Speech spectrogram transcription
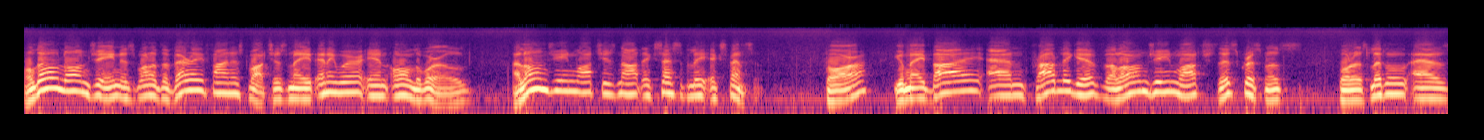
although Longines is one of the very finest watches made anywhere in all the world, a Longines watch is not excessively expensive. For you may buy and proudly give a Longines watch this Christmas for as little as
